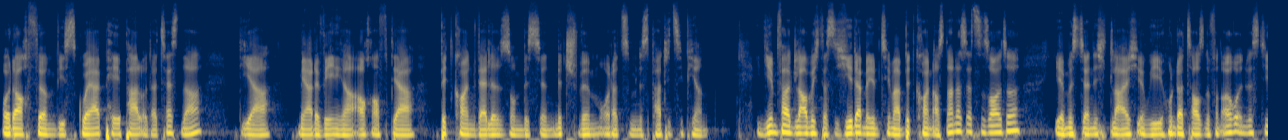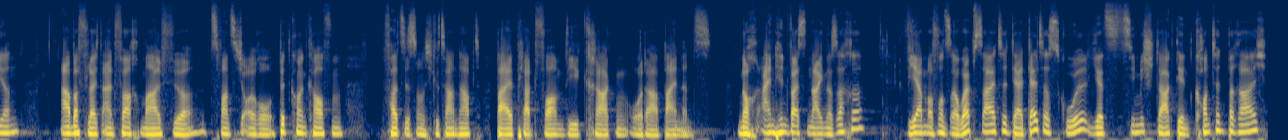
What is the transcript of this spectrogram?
oder auch Firmen wie Square, PayPal oder Tesla, die ja mehr oder weniger auch auf der Bitcoin-Welle so ein bisschen mitschwimmen oder zumindest partizipieren. In jedem Fall glaube ich, dass sich jeder mit dem Thema Bitcoin auseinandersetzen sollte. Ihr müsst ja nicht gleich irgendwie Hunderttausende von Euro investieren, aber vielleicht einfach mal für 20 Euro Bitcoin kaufen, falls ihr es noch nicht getan habt, bei Plattformen wie Kraken oder Binance. Noch ein Hinweis in eigener Sache. Wir haben auf unserer Webseite der Delta School jetzt ziemlich stark den Content-Bereich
